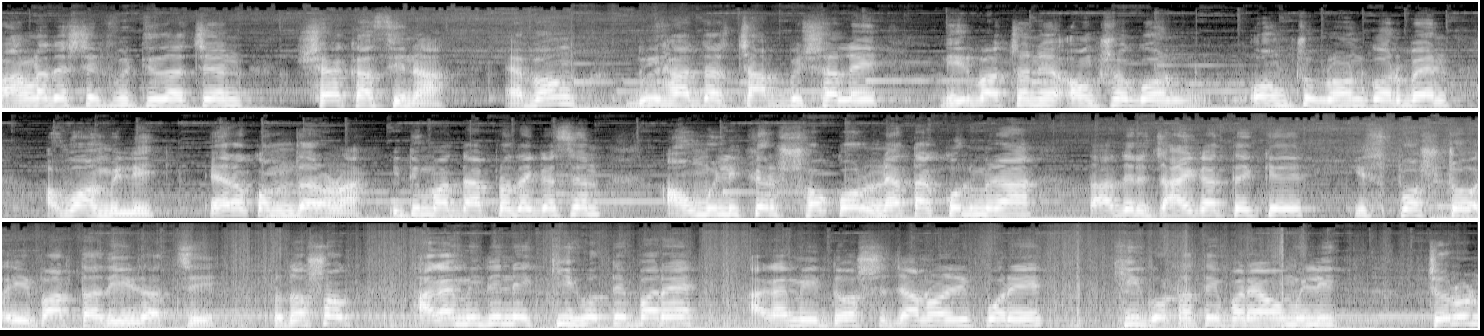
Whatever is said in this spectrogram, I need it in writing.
বাংলাদেশে ফিরতে যাচ্ছেন শেখ হাসিনা। এবং দুই হাজার ছাব্বিশ সালে নির্বাচনে অংশগ্রহণ অংশগ্রহণ করবেন আওয়ামী লীগ। এরকম ধারণা। ইতিমধ্যে আপনারা দেখেছেন, আওয়ামী লীগের সকল নেতাকর্মীরা তাদের জায়গা থেকে স্পষ্ট এই বার্তা দিয়ে যাচ্ছে। তো দর্শক, আগামী দিনে কি হতে পারে? আগামী দশ জানুয়ারির পরে কি ঘটাতে পারে আওয়ামী লীগ? চলুন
